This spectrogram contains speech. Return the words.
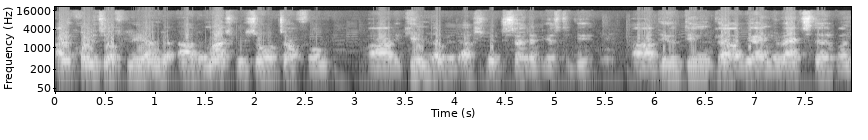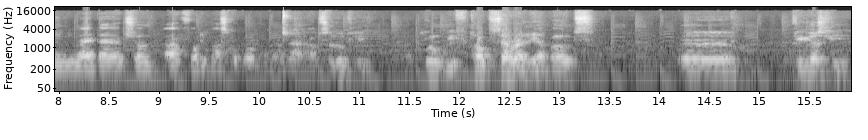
uh, the quality of play and uh, the match result uh, from uh, the kingdom we actually decided yesterday. Uh, do you think uh, we are in the right step and in the right direction uh, for the basketball? Yeah, absolutely. I think we've talked severally about uh, previously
